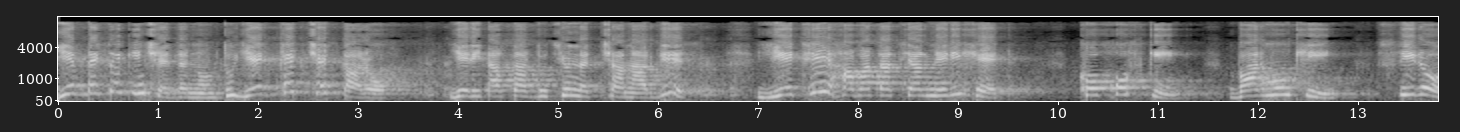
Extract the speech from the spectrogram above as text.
Եվ տեսեք ինչ է դնում, դու երբեք չես կարող երիտասարդությունը չանարգես, եթե հավատացյալների հետ քո խոսքին, վարմունքի, սիրո,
